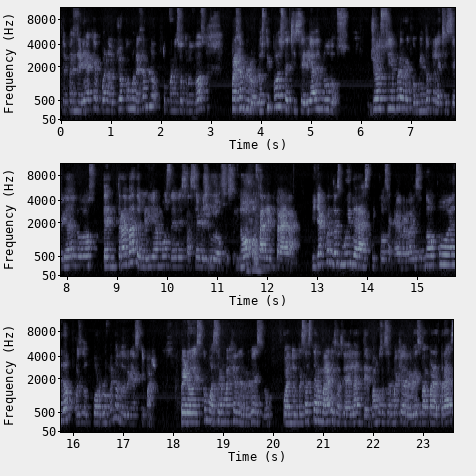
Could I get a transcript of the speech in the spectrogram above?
Dependería que, bueno, yo pongo un ejemplo, tú pones otros dos. Por ejemplo, los tipos de hechicería de nudos. Yo siempre recomiendo que la hechicería de nudos, de entrada deberíamos de deshacer el nudo, ¿no? O sea, de entrada y ya cuando es muy drástico, o sea, que de verdad dices, no puedo, pues por lo menos lo deberías quemar. Pero es como hacer magia de revés, ¿no? Cuando empezaste a armar es hacia adelante, vamos a hacer magia de revés, va para atrás.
